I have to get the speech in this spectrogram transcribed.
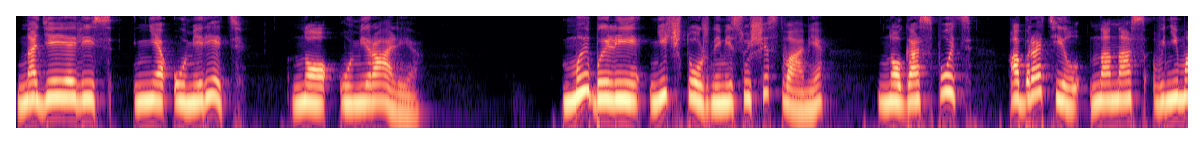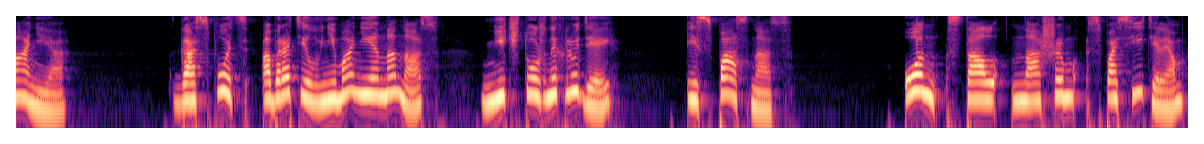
надеялись не умереть, но умирали. Мы были ничтожными существами, но Господь обратил на нас внимание. Господь обратил внимание на нас, ничтожных людей, и спас нас. Он стал нашим Спасителем,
